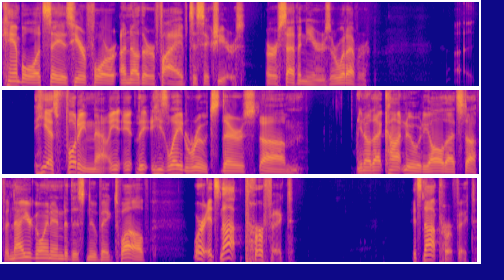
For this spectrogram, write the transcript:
Campbell, let's say, is here for another five to six years or seven years or whatever, uh, he has footing now. He- he- He's laid roots. There's, um, you know, that continuity, all that stuff. And now you're going into this new Big 12 where it's not perfect. It's not perfect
